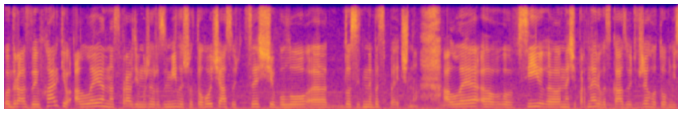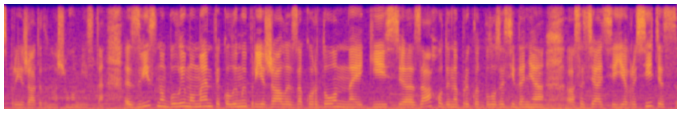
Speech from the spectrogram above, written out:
одразу в Харків, але насправді ми вже розуміли, що того часу це ще було досить небезпечно. Але всі наші партнери висказують вже готовність приїжджати до нашого міста. Звісно, були моменти, коли ми приїжджали за кордон на якісь заходи. Наприклад, було засідання асоціації Євросітіс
